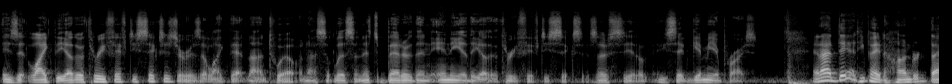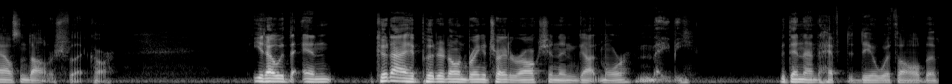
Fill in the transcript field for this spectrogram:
is it like the other 356s or is it like that 912? And I said, Listen, it's better than any of the other 356s. I said, he said, Give me a price. And I did. He paid $100,000 for that car. You know, and could I have put it on Bring a Trailer auction and got more? Maybe. But then I'd have to deal with all the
